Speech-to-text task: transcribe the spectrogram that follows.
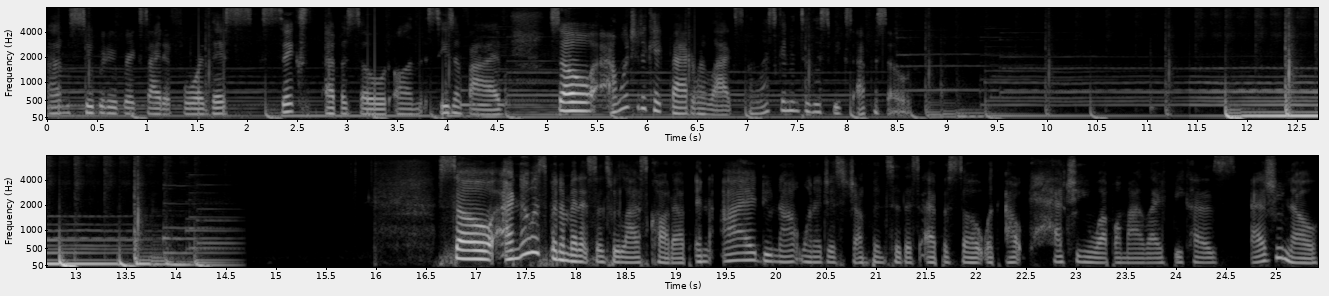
I'm super duper excited for this sixth episode on season five. So I want you to kick back and relax and let's get into this week's episode. So, I know it's been a minute since we last caught up, and I do not want to just jump into this episode without catching you up on my life because, as you know,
